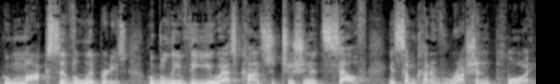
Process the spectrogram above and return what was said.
who mock civil liberties, who believe the U.S. Constitution itself is some kind of Russian ploy,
